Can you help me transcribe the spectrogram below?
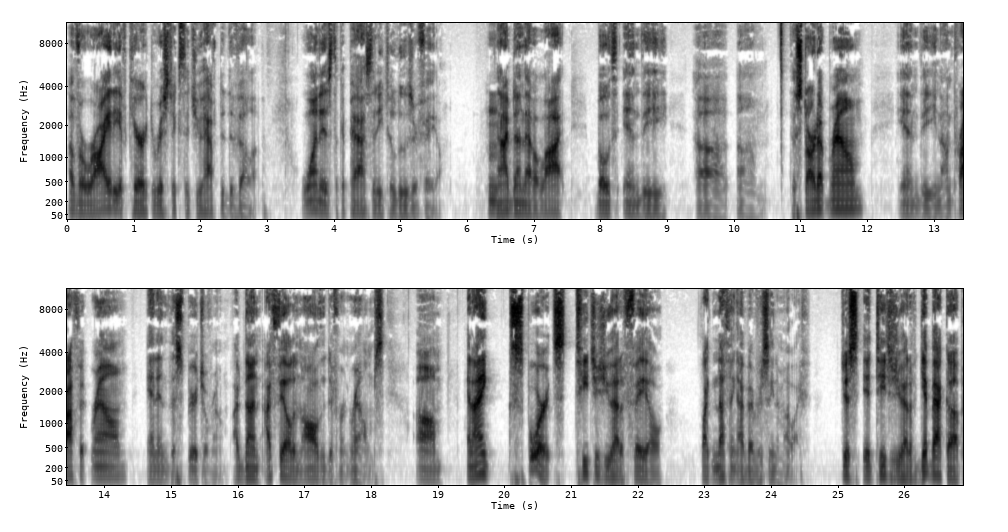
a variety of characteristics that you have to develop. One is the capacity to lose or fail. And I've done that a lot, both in the uh, um, the startup realm, in the nonprofit realm, and in the spiritual realm. I've done. I've failed in all the different realms, um, and I think sports teaches you how to fail like nothing I've ever seen in my life. Just it teaches you how to get back up,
